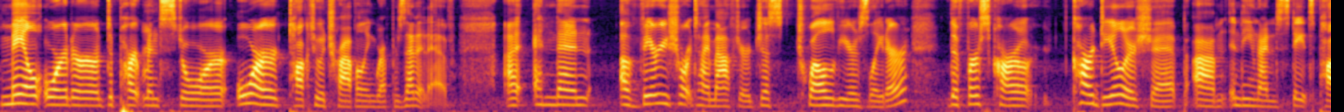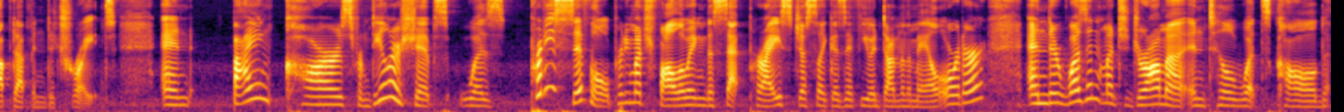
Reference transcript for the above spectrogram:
mail order, department store, or talk to a traveling representative. Uh, and then a very short time after, just 12 years later, the first car car dealership um, in the United States popped up in Detroit. And buying cars from dealerships was pretty civil, pretty much following the set price, just like as if you had done the mail order. And there wasn't much drama until what's called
